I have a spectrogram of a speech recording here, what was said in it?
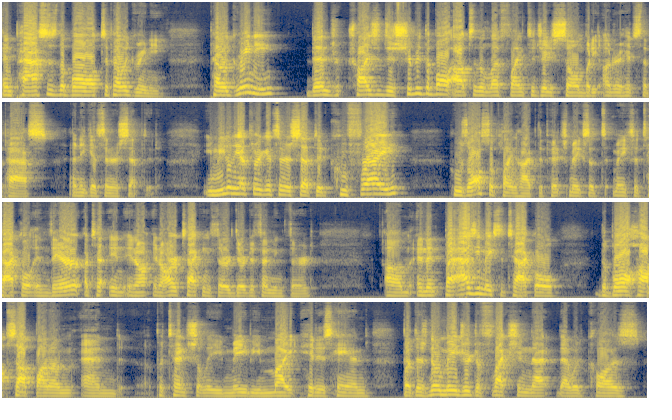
and passes the ball to Pellegrini. Pellegrini then tr- tries to distribute the ball out to the left flank to Jason, but he underhits the pass and he gets intercepted. Immediately after he gets intercepted, Cufré, who's also playing high up the pitch, makes a makes a tackle in their in, in, our, in our attacking third, their defending third. Um, and then, but as he makes the tackle, the ball hops up on him and potentially maybe might hit his hand, but there's no major deflection that that would cause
